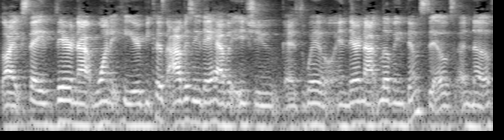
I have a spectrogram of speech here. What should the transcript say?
like say they're not wanted here because obviously they have an issue as well and they're not loving themselves enough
